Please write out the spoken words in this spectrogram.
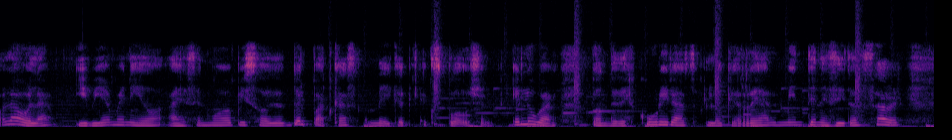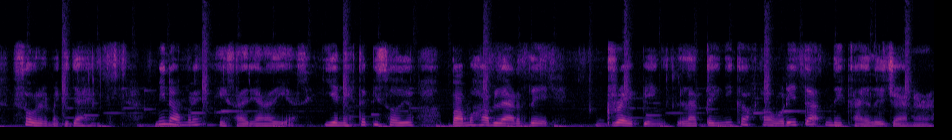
Hola, hola y bienvenido a ese nuevo episodio del podcast Make It Explosion, el lugar donde descubrirás lo que realmente necesitas saber sobre el maquillaje. Mi nombre es Adriana Díaz y en este episodio vamos a hablar de draping, la técnica favorita de Kylie Jenner.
